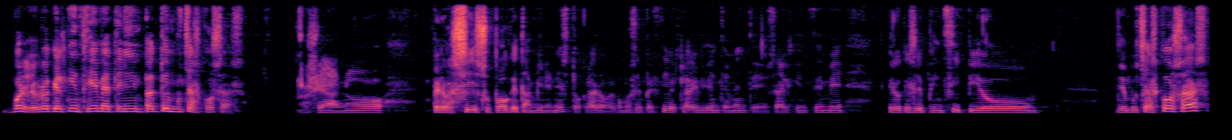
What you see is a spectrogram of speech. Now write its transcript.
Bueno, yo creo que el 15M ha tenido impacto en muchas cosas. O sea, no... Pero sí, supongo que también en esto, claro, cómo se percibe, evidentemente. O sea, el 15M creo que es el principio de muchas cosas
